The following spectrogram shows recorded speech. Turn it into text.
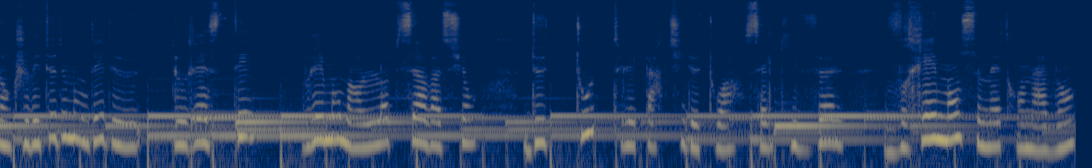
Donc je vais te demander de, rester vraiment dans l'observation de toutes les parties de toi, celles qui veulent vraiment se mettre en avant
